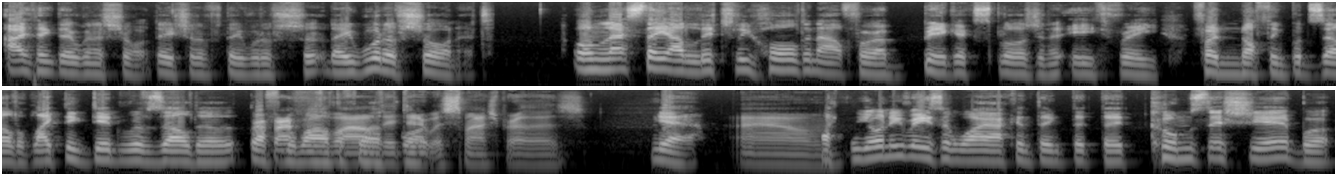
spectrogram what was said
I think they were going to show it. They should have. They would have. Sh- they would have shown it. Unless they are literally holding out for a big explosion at E3 for nothing but Zelda, like they did with Zelda Breath, Breath of the Wild. the Wild, they did it with Smash Brothers. yeah, Um, that's the only reason why I can think that that comes this year. But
